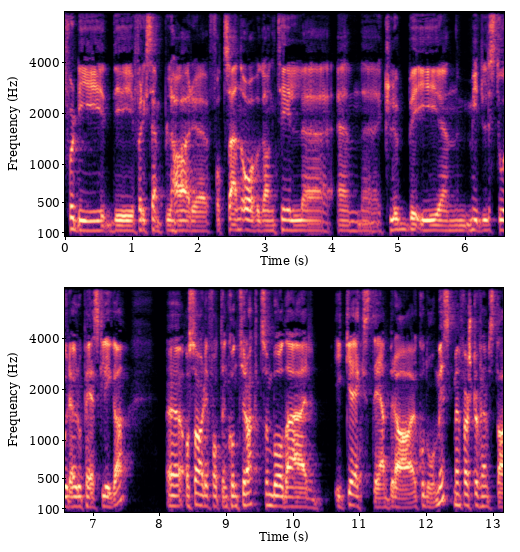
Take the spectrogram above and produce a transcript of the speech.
fordi de f.eks. har eh, fått seg en overgang til eh, en eh, klubb i en middels stor europeisk liga, og så har de fått en kontrakt som både er ikke ekstremt bra økonomisk, men først og fremst da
